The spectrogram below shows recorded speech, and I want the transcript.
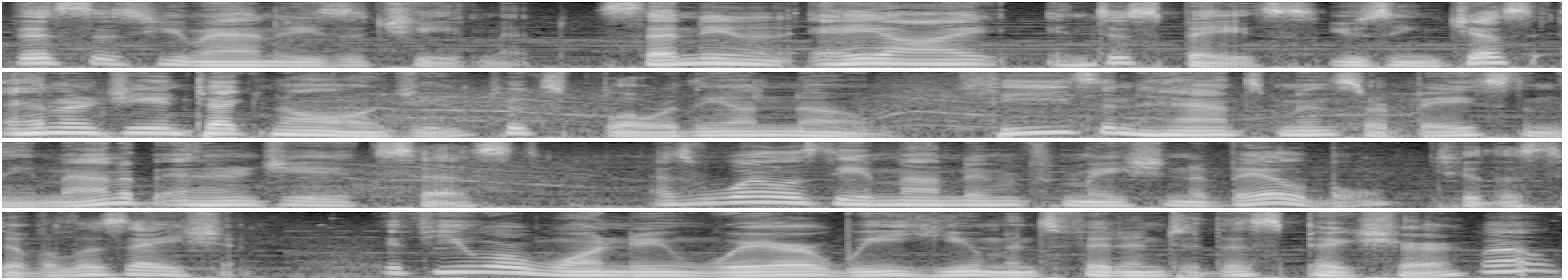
This is humanity's achievement, sending an AI into space using just energy and technology to explore the unknown. These enhancements are based on the amount of energy accessed as well as the amount of information available to the civilization. If you are wondering where we humans fit into this picture, well,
